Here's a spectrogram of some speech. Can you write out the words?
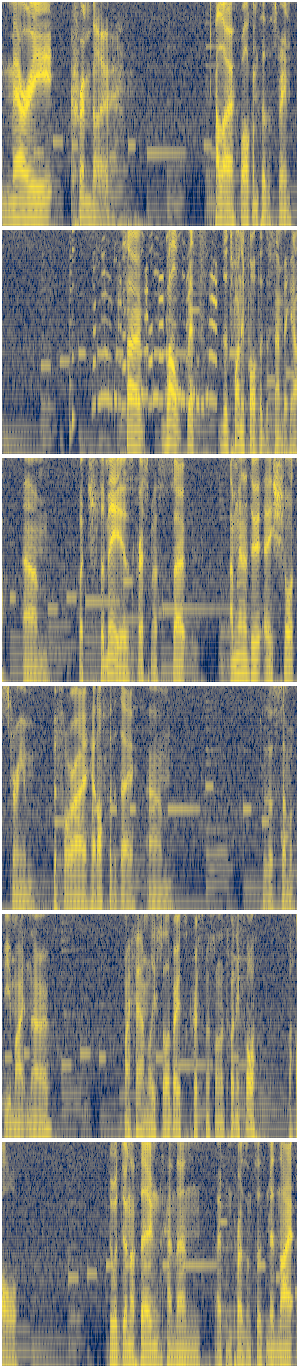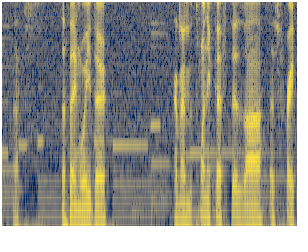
Merry Crimbo. Hello, welcome to the stream. So, well, it's the 24th of December here, um, which for me is Christmas. So, I'm gonna do a short stream before I head off for the day. Um, because as some of you might know, my family celebrates Christmas on the 24th. The whole do a dinner thing and then open presents at midnight. That's the thing we do. And then the 25th is uh is free.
